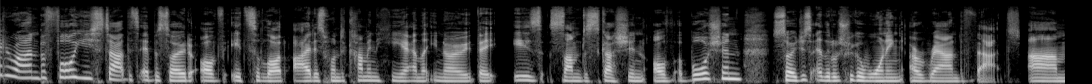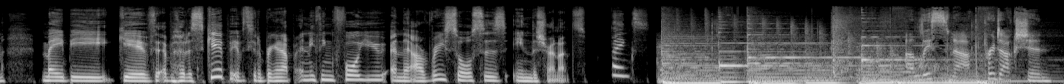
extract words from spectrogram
everyone. Before you start this episode of It's a Lot, I just want to come in here and let you know there is some discussion of abortion. So, just a little trigger warning around that. Um, maybe give the episode a skip if it's going to bring up anything for you. And there are resources in the show notes. Thanks. A listener production.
